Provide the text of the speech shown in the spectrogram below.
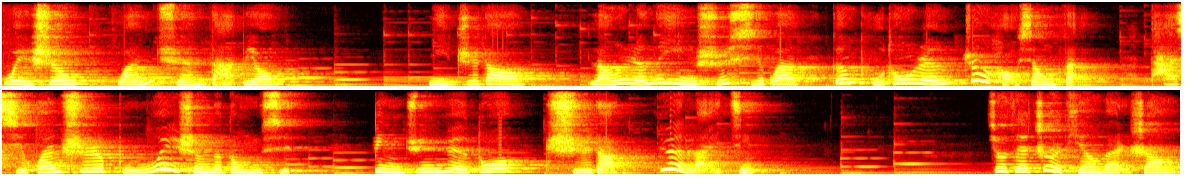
卫生完全达标。你知道，狼人的饮食习惯跟普通人正好相反，他喜欢吃不卫生的东西，病菌越多，吃的越来劲。就在这天晚上，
